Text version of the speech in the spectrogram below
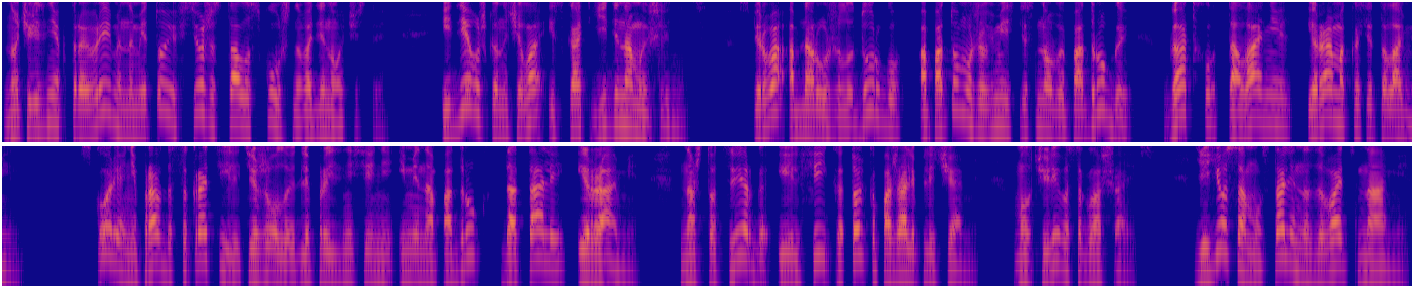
Но через некоторое время на Метое все же стало скучно в одиночестве. И девушка начала искать единомышленниц. Сперва обнаружила Дургу, а потом уже вместе с новой подругой Гатху, Таланиэль и Рама Касситаламин. Вскоре они, правда, сократили тяжелые для произнесения имена подруг до Тали и Рами, на что Цверга и Эльфийка только пожали плечами, молчаливо соглашаясь. Ее саму стали называть Нами,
